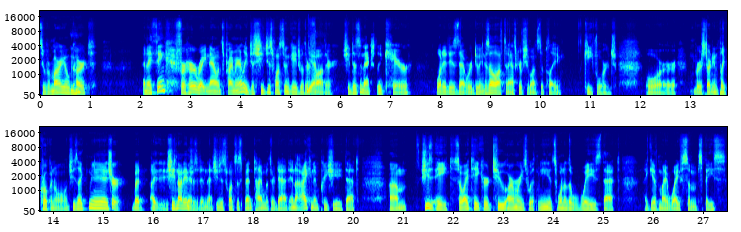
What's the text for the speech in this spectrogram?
Super Mario mm-hmm. Kart. And I think for her right now, it's primarily just she just wants to engage with her yeah. father. She doesn't actually care what it is that we're doing because I'll often ask her if she wants to play Keyforge or we're starting to play Crokinole, and she's like, "Yeah, sure," but I, she's not interested yeah. in that. She just wants to spend time with her dad, and I can appreciate that. Um, she's eight, so I take her to armories with me. It's one of the ways that I give my wife some space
